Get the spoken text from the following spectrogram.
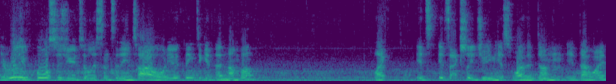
It really forces you to listen to the entire audio thing to get that number. It's it's actually genius why they've done it that way.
